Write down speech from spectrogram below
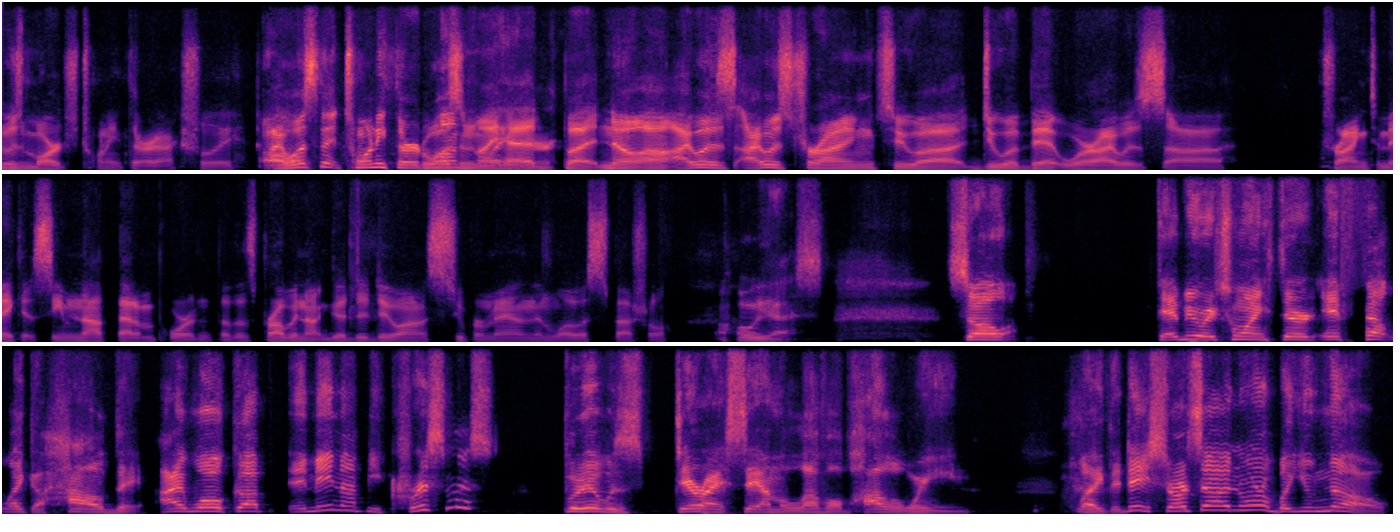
It was March 23rd, actually. I Oh, was the 23rd was in my head, but no, uh, I was I was trying to uh, do a bit where I was uh, trying to make it seem not that important, but that's probably not good to do on a Superman and Lois special. Oh yes. So February 23rd, it felt like a holiday. I woke up, it may not be Christmas, but it was, dare I say, on the level of Halloween. Like the day starts out normal, but you know,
